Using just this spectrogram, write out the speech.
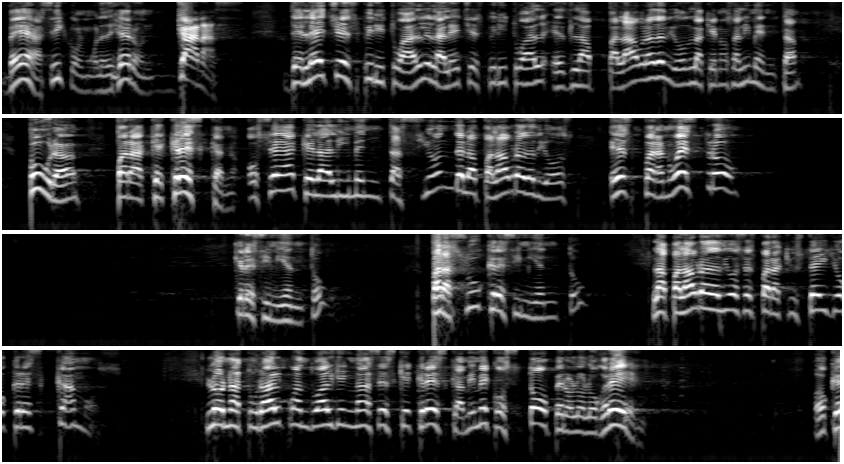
Ve así como le dijeron, ganas. de leche espiritual, la leche espiritual es la palabra de Dios la que nos alimenta, pura para que crezcan. O sea que la alimentación de la palabra de Dios es para nuestro crecimiento, para su crecimiento. La palabra de Dios es para que usted y yo crezcamos. Lo natural cuando alguien nace es que crezca. A mí me costó, pero lo logré. ¿Ok?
